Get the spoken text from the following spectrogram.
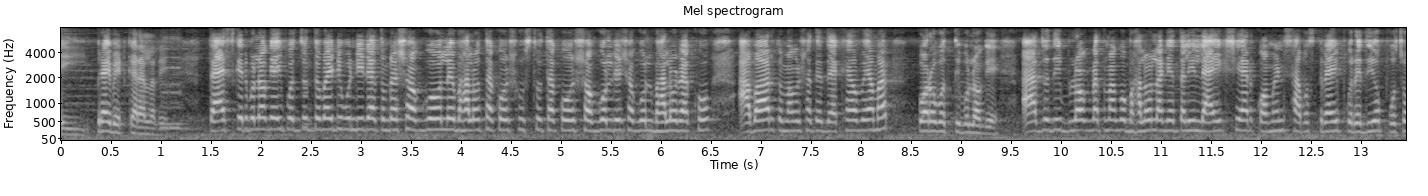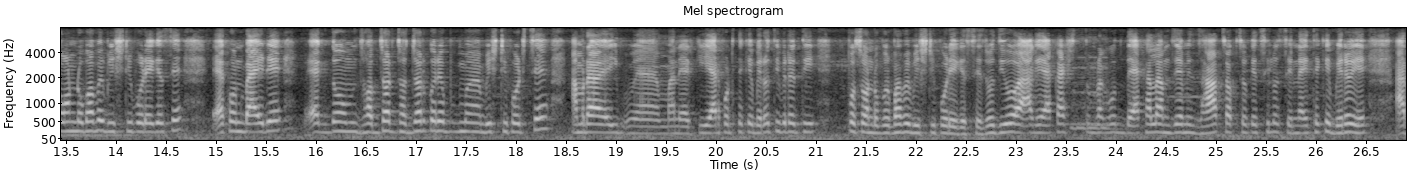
এই প্রাইভেট কারালারে তা আজকের ব্লগে এই পর্যন্ত বাইটি বন্ডিরা তোমরা সকলে ভালো থাকো, সুস্থ থাকো, সকলে সকল ভালো রাখো। আবার তোমাদের সাথে দেখা হবে আমার পরবর্তী ব্লগে আর যদি ব্লগটা তোমাকে ভালো লাগে, তাহলে লাইক শেয়ার কমেন্ট সাবস্ক্রাইব করে দিও। প্রচণ্ডভাবে বৃষ্টি পড়ে গেছে। এখন বাইরে একদম ঝরঝর ঝরঝর করে বৃষ্টি পড়ছে। আমরা এই মানে আর কি এয়ারপোর্ট থেকে বেরোতে বেরোতে প্রচণ্ডভাবে বৃষ্টি পড়ে গেছে। যদিও আগে আকাশ তোমরা দেখালাম যে আমি ঝা চকচকে ছিল, চেন্নাই থেকে বেরোয়ে। আর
